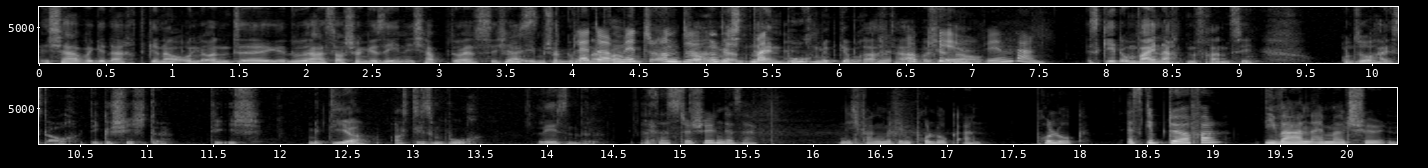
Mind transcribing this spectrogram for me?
ich habe gedacht, genau. Und, und äh, du hast auch schon gesehen, ich habe, du hast dich du ja eben schon gewundert, warum, mit und, warum und, ich dein Buch mitgebracht habe. Okay, genau. vielen Dank. Es geht um Weihnachten, Franzi. Und so heißt auch die Geschichte, die ich mit dir aus diesem Buch lesen will. Das Jetzt. hast du schön gesagt. Und ich fange mit dem Prolog an. Prolog. Es gibt Dörfer, die waren einmal schön.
